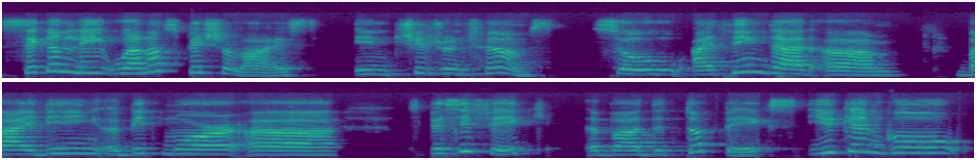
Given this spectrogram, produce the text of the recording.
Secondly, we are not specialized in children films. So I think that um, by being a bit more uh, specific about the topics, you can go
